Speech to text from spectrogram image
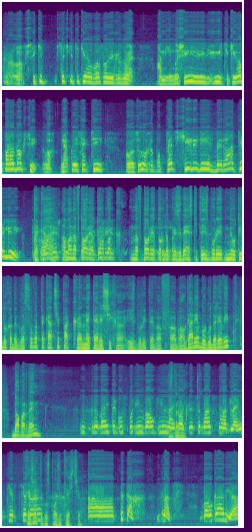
в всички, всички такива възлови градове. Ами имаше и, и такива парадокси. В някои секции гласуваха по 5000 избиратели. Така е, нещо, ама на втория България... тур пък, на втория тур на президентските избори не отидоха да гласуват, така че пак не те решиха изборите в България. Благодаря ви. Добър ден. Здравейте, господин Волгин. Най-после съм аз, Мадлен Кирчева. Кажете, госпожо Кирчева. А, така, значи, България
